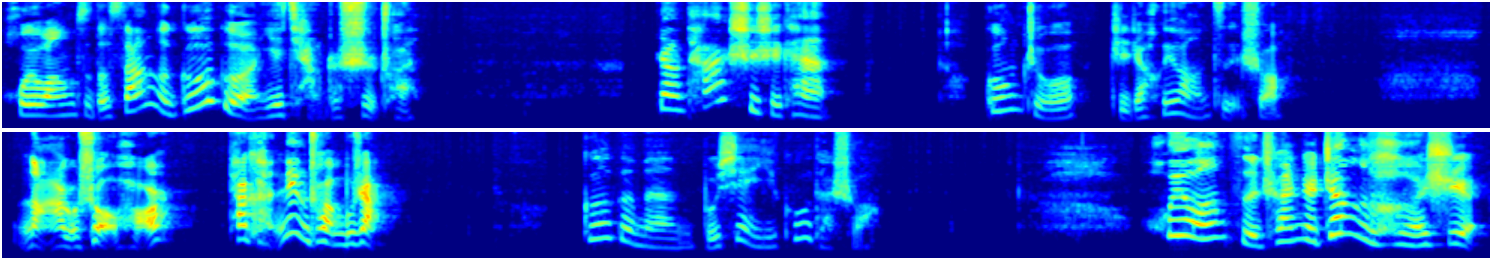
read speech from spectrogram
灰王子的三个哥哥也抢着试穿。让他试试看。公主指着灰王子说：“那个瘦猴，他肯定穿不上。”哥哥们不屑一顾地说：“灰王子穿着正合适。”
